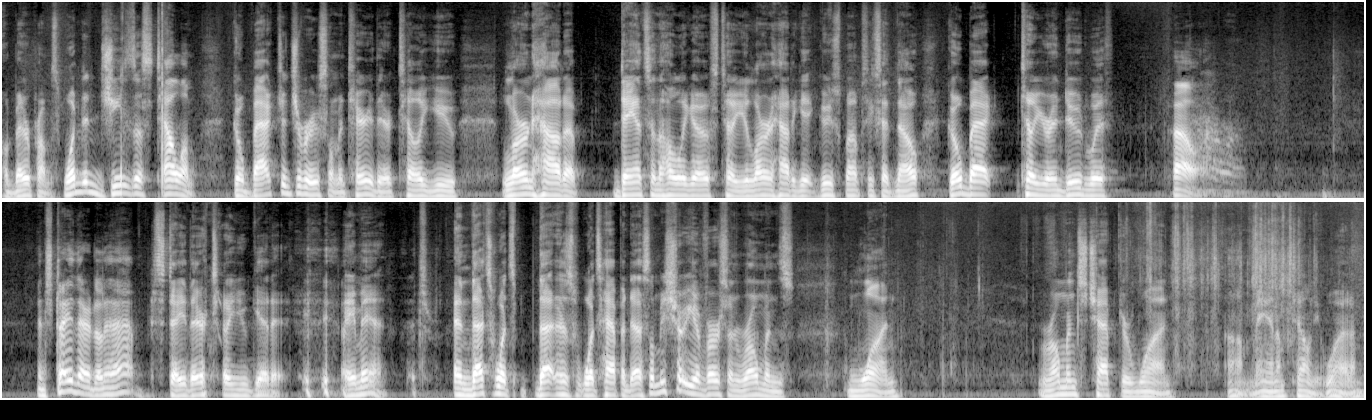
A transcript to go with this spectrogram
a better promise. What did Jesus tell them? Go back to Jerusalem and tarry there till you learn how to dance in the Holy Ghost, till you learn how to get goosebumps. He said, No, go back till you're endued with, Power. And stay there till it happens. stay there till you get it. Amen. That's right. And that's what's that is what's happened to us. Let me show you a verse in Romans 1. Romans chapter 1. Oh man, I'm telling you what. I'm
